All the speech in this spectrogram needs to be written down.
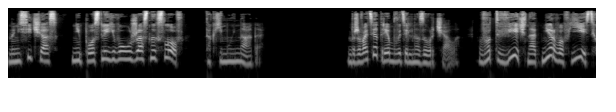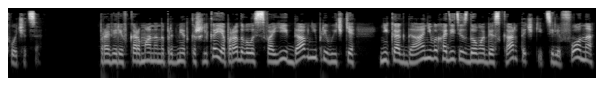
но не сейчас, не после его ужасных слов. Так ему и надо. В животе требовательно заурчало. Вот вечно от нервов есть хочется. Проверив карманы на предмет кошелька, я порадовалась своей давней привычке никогда не выходить из дома без карточки, телефона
